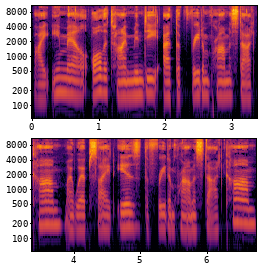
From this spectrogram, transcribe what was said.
by email all the time, Mindy at thefreedompromise.com. My website is thefreedompromise.com.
